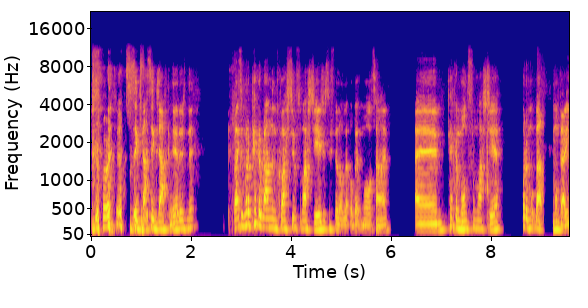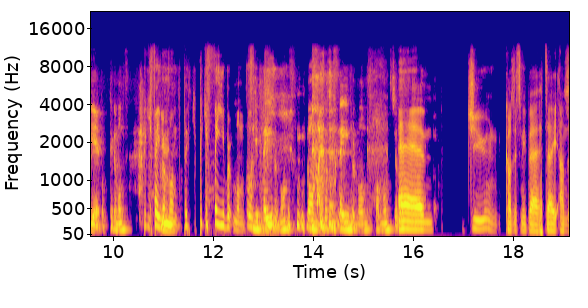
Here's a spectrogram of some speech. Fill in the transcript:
That's, that's exactly it, isn't it? Right, I'm going to pick a random question for last year just to fill a little bit more time. Um, pick a month from last year, or a well, month out of year, but pick a month. pick your favorite Mm. month. Pick, pick your favorite month. Oh, your favourite month. Go on, Mike. What's your favourite month? What month's your month? Um, June because it's my birthday and there's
